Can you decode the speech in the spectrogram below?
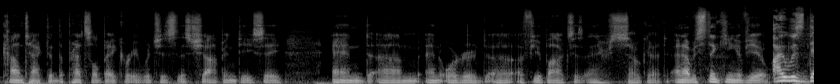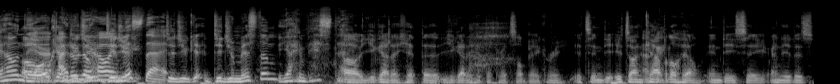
contacted the Pretzel Bakery, which is this shop in D.C. and um, and ordered uh, a few boxes, and they were so good. And I was thinking of you. I was down there. Oh, okay. I don't Did know you- how I you- missed that. Did you get? Did you miss them? yeah, I missed that. Oh, you got to hit the you got to hit the Pretzel Bakery. It's in D- it's on Capitol Hill in DC, and it is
